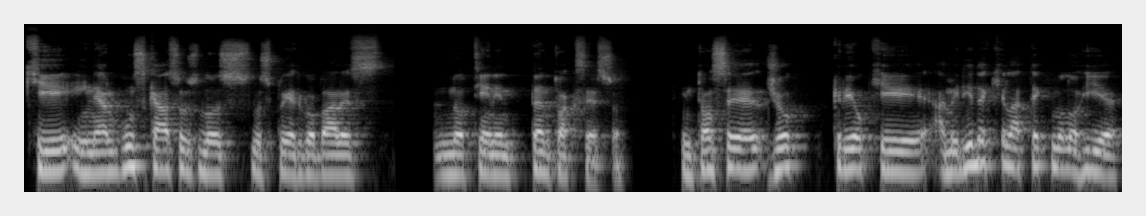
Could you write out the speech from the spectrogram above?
que en algunos casos los, los players globales no tienen tanto acceso. Entonces yo creo que a medida que la tecnología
